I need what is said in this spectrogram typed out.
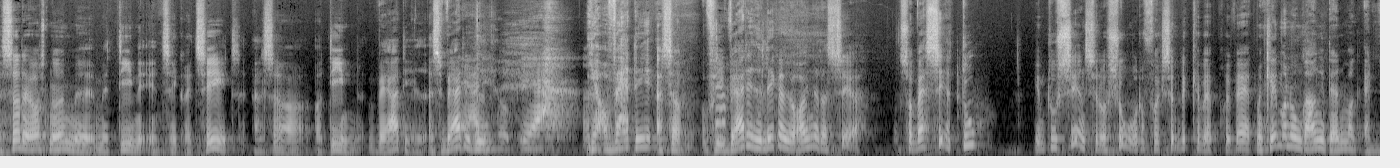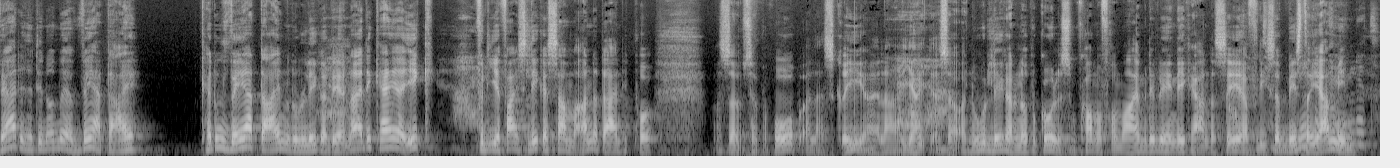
så er der også noget med, med din integritet, altså, og din værdighed. Altså værdighed, værdighed. Ja. Ja, og hvad er det? Altså, fordi værdighed ligger jo i øjnene, der ser. Så hvad ser du? Jamen, du ser en situation, hvor du for eksempel ikke kan være privat. Man glemmer nogle gange i Danmark, at værdighed det er noget med at være dig. Kan du være dig, når du ligger der? Nej, det kan jeg ikke. Fordi jeg faktisk ligger sammen med andre dig på, og så, så råber eller skriger, eller jeg, altså, og nu ligger der noget på gulvet, som kommer fra mig, men det vil jeg egentlig ikke have andre se, fordi så mister jeg min, pinligt.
